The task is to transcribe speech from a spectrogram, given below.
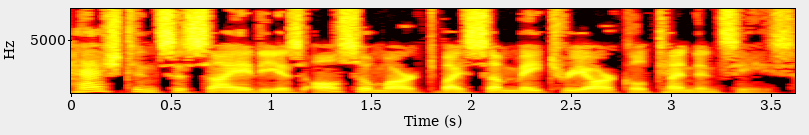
Pashtun society is also marked by some matriarchal tendencies.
